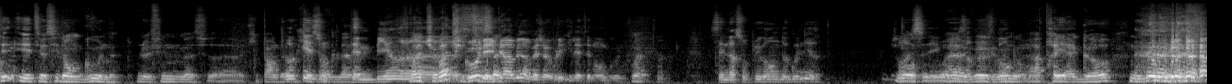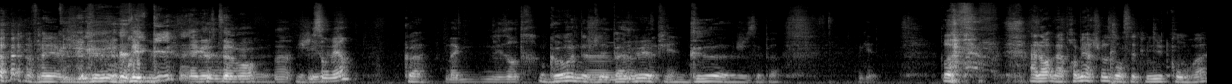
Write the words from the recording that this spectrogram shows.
il, était, il était aussi dans Goon, le film euh, qui parle de Ok, donc t'aimes bien. Ouais, tu vois, tu- Goon est hyper bien, mais j'ai oublié qu'il était dans Goon. C'est une version plus grande de Goonies. Genre, Non, c'est ouais, ouais. Après il y a Go. Après il y a Go. Exactement. Ouais. J'ai- Ils sont bien? Quoi? Bah, les autres. Go, je l'ai Euh, pas non, vu, et puis G, je sais pas. Ok. Bref. Alors, la première chose dans cette minute qu'on voit,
